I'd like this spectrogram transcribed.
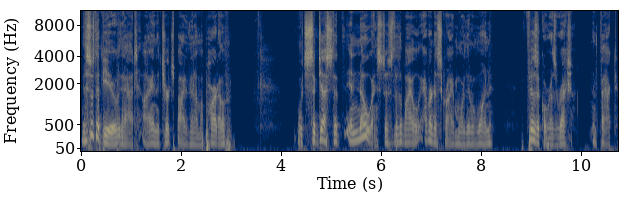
This is the view that I and the church body that I'm a part of, which suggests that in no instance does the Bible ever describe more than one physical resurrection. In fact,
